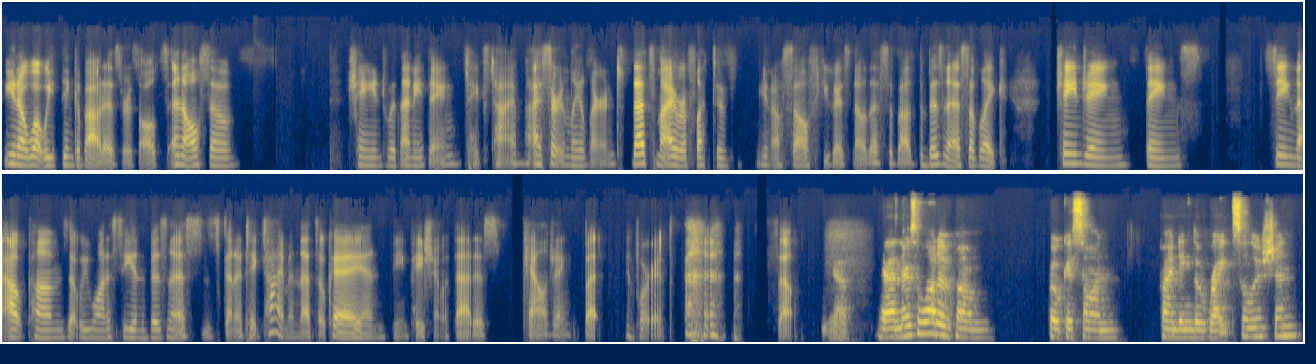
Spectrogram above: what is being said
you know what we think about as results. And also change with anything takes time i certainly learned that's my reflective you know self you guys know this about the business of like changing things seeing the outcomes that we want to see in the business is going to take time and that's okay and being patient with that is challenging but important so Yeah. Yeah. And there's a lot of um, focus on finding the right solution,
